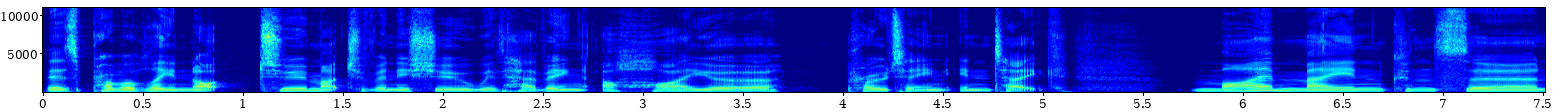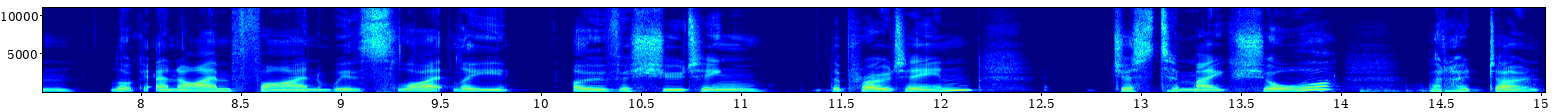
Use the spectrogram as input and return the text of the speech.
there's probably not too much of an issue with having a higher protein intake. My main concern, look, and I'm fine with slightly overshooting the protein just to make sure, but I don't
